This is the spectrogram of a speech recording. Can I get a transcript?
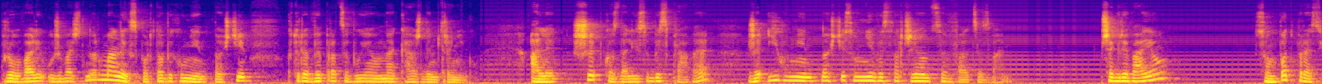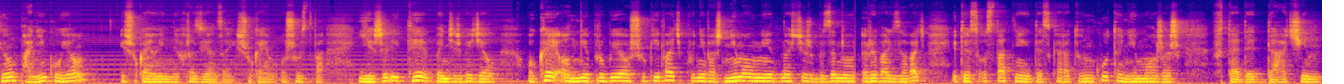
Próbowali używać normalnych sportowych umiejętności, które wypracowują na każdym treningu. Ale szybko zdali sobie sprawę, że ich umiejętności są niewystarczające w walce z wami przegrywają, są pod presją, panikują i szukają innych rozwiązań, szukają oszustwa. Jeżeli ty będziesz wiedział, ok, on mnie próbuje oszukiwać, ponieważ nie ma umiejętności, żeby ze mną rywalizować i to jest ostatnia ich deska ratunku, to nie możesz wtedy dać im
